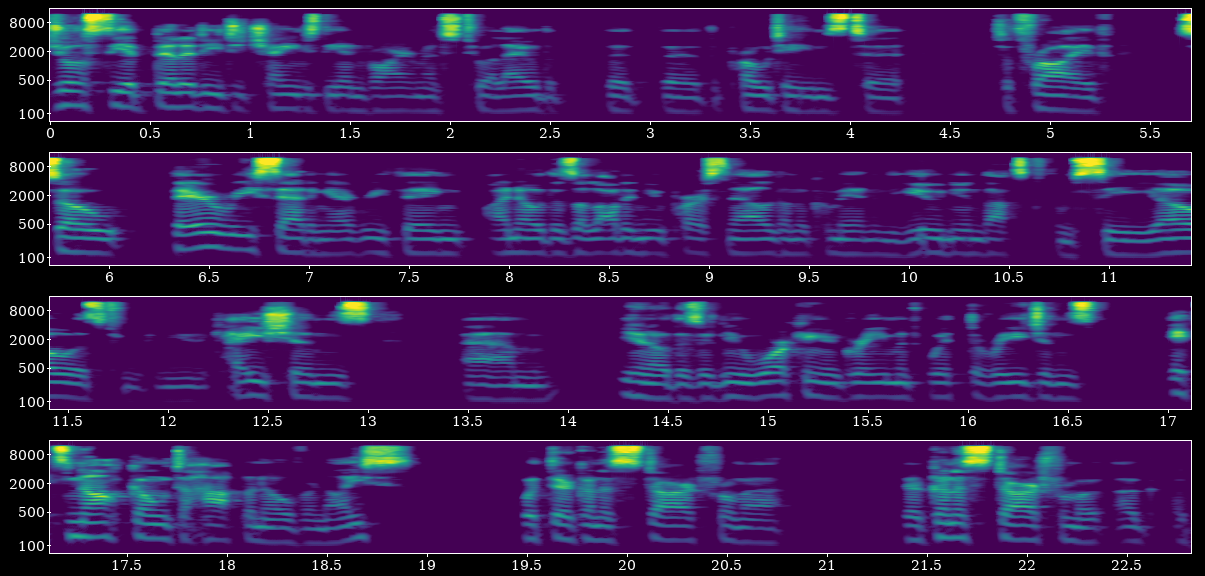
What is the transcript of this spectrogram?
just the ability to change the environment to allow the, the, the, the pro teams to, to thrive. So they're resetting everything. I know there's a lot of new personnel going to come in in the union. That's from CEO, it's from communications. Um, you know, there's a new working agreement with the regions. It's not going to happen overnight, but they're going to start from a, they're going to start from a, a, a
